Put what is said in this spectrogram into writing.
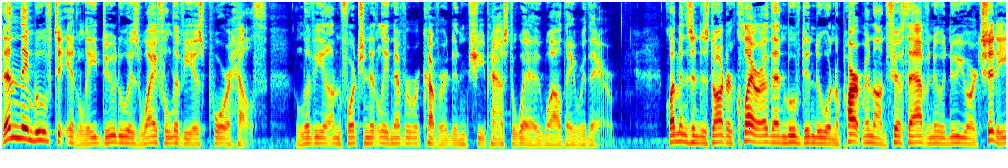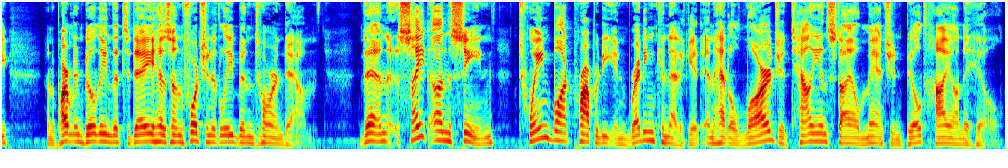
Then they moved to Italy due to his wife Olivia's poor health. Olivia unfortunately never recovered, and she passed away while they were there. Clemens and his daughter Clara then moved into an apartment on Fifth Avenue in New York City, an apartment building that today has unfortunately been torn down. Then, sight unseen, Twain bought property in Redding, Connecticut, and had a large Italian style mansion built high on a hill.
